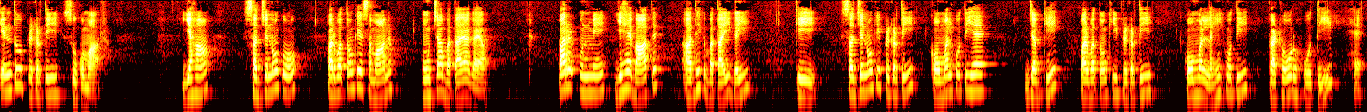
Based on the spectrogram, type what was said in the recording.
किंतु प्रकृति सुकुमार। यहाँ सज्जनों को पर्वतों के समान ऊँचा बताया गया। पर उनमें यह बात अधिक बताई गई कि सज्जनों की प्रकृति कोमल होती है, जबकि पर्वतों की प्रकृति कोमल नहीं होती, कठोर होती है।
